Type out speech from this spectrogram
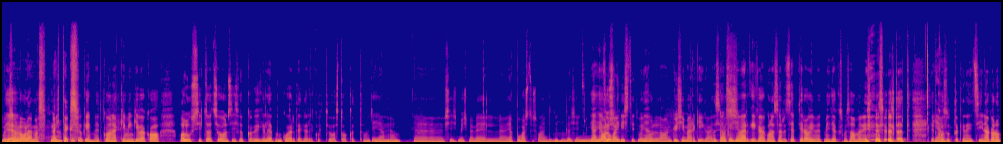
võiks ja. olla olemas näiteks. muidugi, et kui on äkki mingi väga valus situatsioon, siis võib ka kõige leebem koer tegelikult ju vastu hakata muidugi, jah Äh, siis mis me veel, jah, puhastusvahendid mm -hmm. ütlesin, Ja, valuvaigistid võib-olla on küsimärgiga, no see on kas küsimärgiga, kuna see on retseptiravim, et me ei tea, kas me saame neid öelda, et, et Jah. kasutage neid siin, aga noh,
